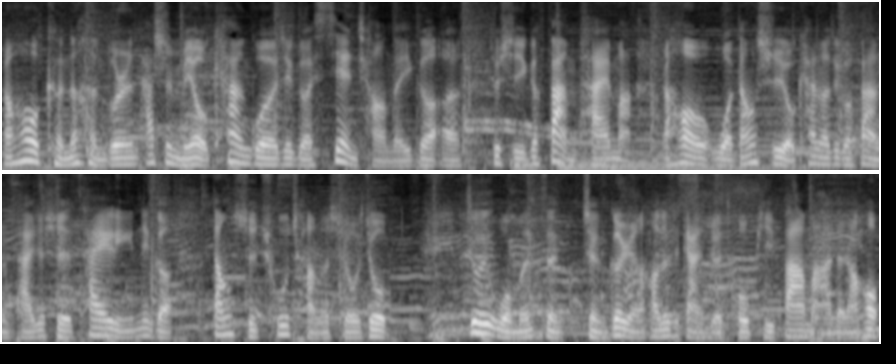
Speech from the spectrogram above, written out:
然后可能很多人他是没有看过这个现场的一个呃，就是一个饭拍嘛。然后我当时有看到这个饭拍，就是蔡依林那个当时出场的时候就。就是我们整整个人哈，都是感觉头皮发麻的，然后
